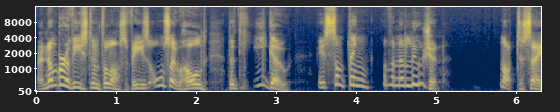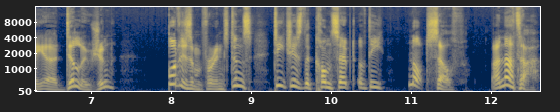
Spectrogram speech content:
A number of Eastern philosophies also hold that the ego is something of an illusion, not to say a delusion. Buddhism, for instance, teaches the concept of the not self, anatta,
